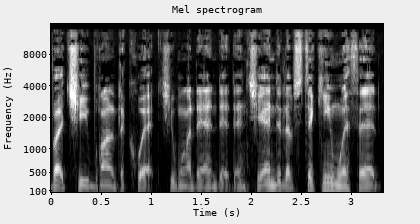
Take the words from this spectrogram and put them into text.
but she wanted to quit. She wanted to end it, and she ended up sticking with it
